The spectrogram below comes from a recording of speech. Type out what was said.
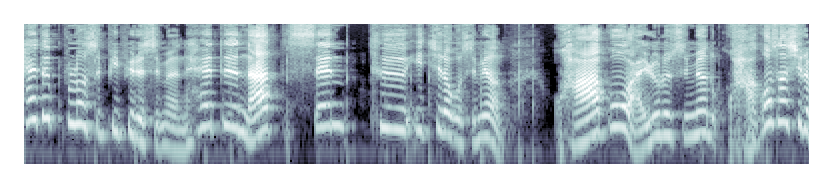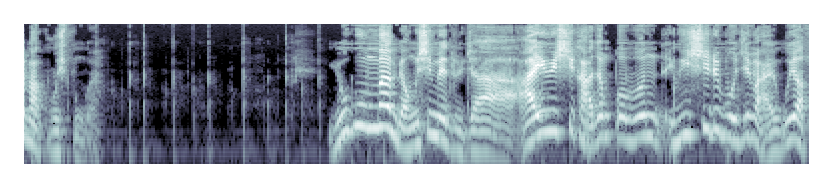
had 플러스 pp를 쓰면 had not sent it라고 쓰면 과거 완료를 쓰면 과거 사실을 바꾸고 싶은 거야. 요것만 명심해 두자. I wish 가정법은 wish를 보지 말고요.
